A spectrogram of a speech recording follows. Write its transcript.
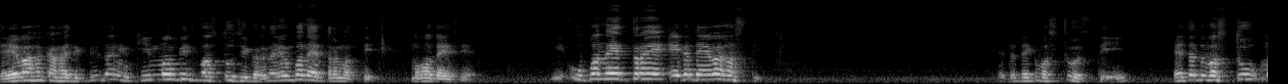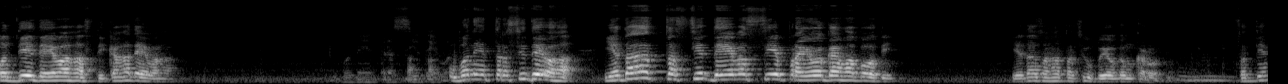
देवः कः इत्युक्ते इदानीं किमपि वस्तु स्वीकरोतु इदानीम् उपनेत्रम् अस्ति महोदयस्य उपनेत्रे एकः देवः अस्ति एतत् एकः वस्तु अस्ति एतद् वस्तु मध्ये देवः अस्ति। कः देवः? उपनेत्रस्य देवः। यदा तस्य देवस्य प्रयोगः भवति यदा सः तस्य उपयोगं करोति। सत्यं?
